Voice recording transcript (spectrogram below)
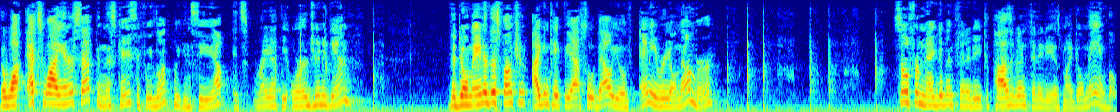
The xy intercept, in this case, if we look, we can see, yep, it's right at the origin again. The domain of this function, I can take the absolute value of any real number. So from negative infinity to positive infinity is my domain. But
